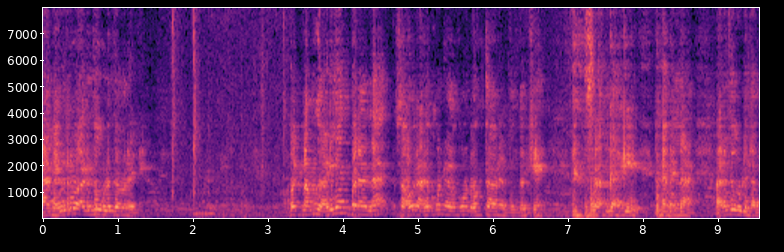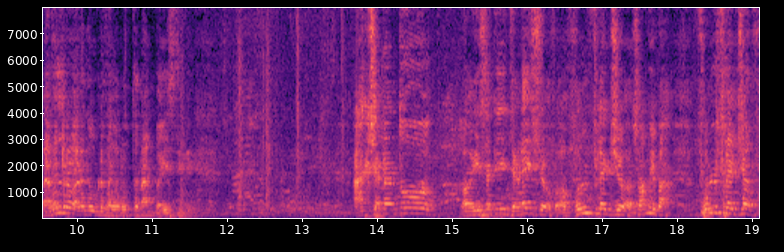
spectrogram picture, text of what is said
ನಾವೆಲ್ಲರೂ ಅಳಿದು ಉಳಿದವರೇನೆ. ಬಟ್ ನಮ್ಗೆ ಅಳಿಯಕ್ ಬರಲ್ಲ, ಸೊ ಅವ್ರು ಅಳ್ಕೊಂಡು ಅಳ್ಕೊಂಡು ಹೋಗ್ತಾವ್ರೆ ಮುಂದಕ್ಕೆ. ಸೊ ಹಂಗಾಗಿ ನಾವೆಲ್ಲ ಅಳೆದು ಉಳಿದ ನಾವೆಲ್ಲರೂ ಅಳೆದು ಉಳಿದವರು ಅಂತ ನಾನು ಬಯಸ್ತೀನಿ. ಆಕ್ಷನ್ ಅಂತೂ ಈ ಸತಿ ಜಡೇಶ್ ಫುಲ್ ಫ್ಲೆಜ್ ಸ್ವಾಮಿ, ಬಾ ಫುಲ್ ಫ್ಲೆಡ್ಜ್ ಆಫ್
